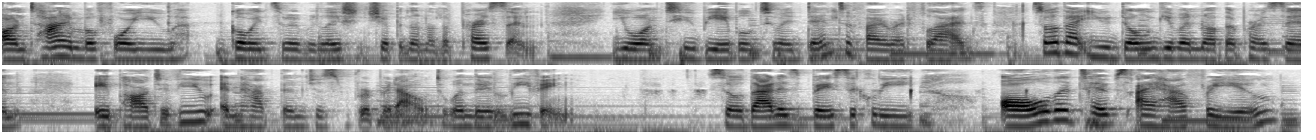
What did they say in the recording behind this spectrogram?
on time before you go into a relationship with another person. You want to be able to identify red flags so that you don't give another person a part of you and have them just rip it out when they're leaving. So, that is basically all the tips I have for you.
